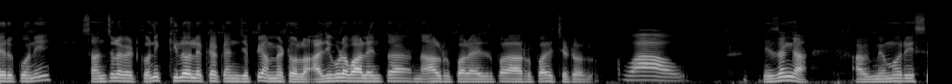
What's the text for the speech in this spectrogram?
ఏరుకొని సంచులో పెట్టుకొని కిలో లెక్కకి అని చెప్పి అమ్మేటోళ్ళు. అది కూడా వాళ్ళు ఎంత? నాలుగు రూపాయలు ఐదు రూపాయలు ఆరు రూపాయలు ఇచ్చేటోళ్ళు. వావ్. నిజంగా అవి మెమొరీస్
